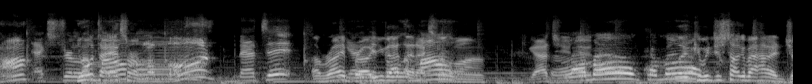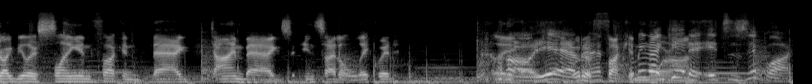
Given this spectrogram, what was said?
huh? Extra You want that extra lemon. lemon? That's it. All right, You bro, you got that extra lemon. lemon. Got you, dude. Lemon, come Like, can we just talk about how a drug dealer slinging fucking bag dime bags inside a liquid? Like, oh yeah, what a man. fucking I mean, I get it. It's a Ziploc.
